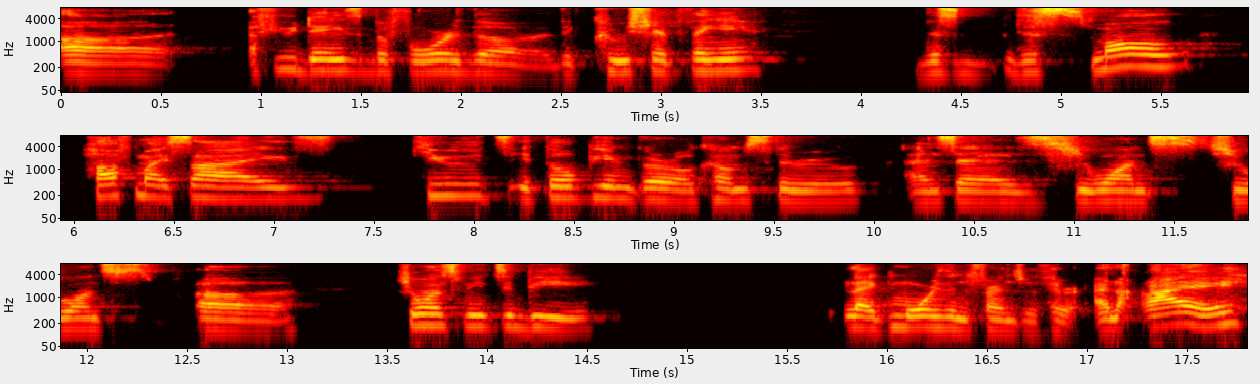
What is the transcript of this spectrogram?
uh a few days before the the cruise ship thingy. This this small half my size cute ethiopian girl comes through and says she wants she wants uh she wants me to be like more than friends with her. And i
